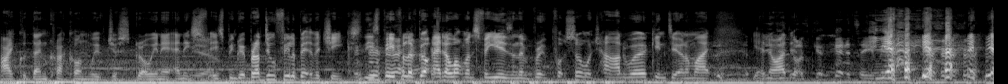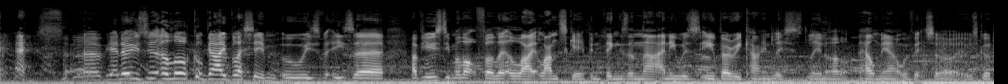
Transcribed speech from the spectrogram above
I could then crack on with just growing it, and it's Yeah. it's been great. But I do feel a bit of a cheat because these people have got head allotments for years and they've put so much hard work into it, and I'm like, yeah, no, I got get, get a team. Yeah, yeah, yeah. Um, yeah, no, he's a local guy, bless him. Who is he's uh, I've used him a lot for little like landscaping things and that, and he was he very kindly, you know, helped me out with it, so it was good.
